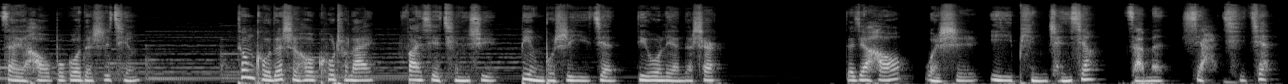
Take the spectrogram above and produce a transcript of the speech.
再好不过的事情；痛苦的时候哭出来，发泄情绪并不是一件丢脸的事儿。大家好，我是一品沉香，咱们下期见。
